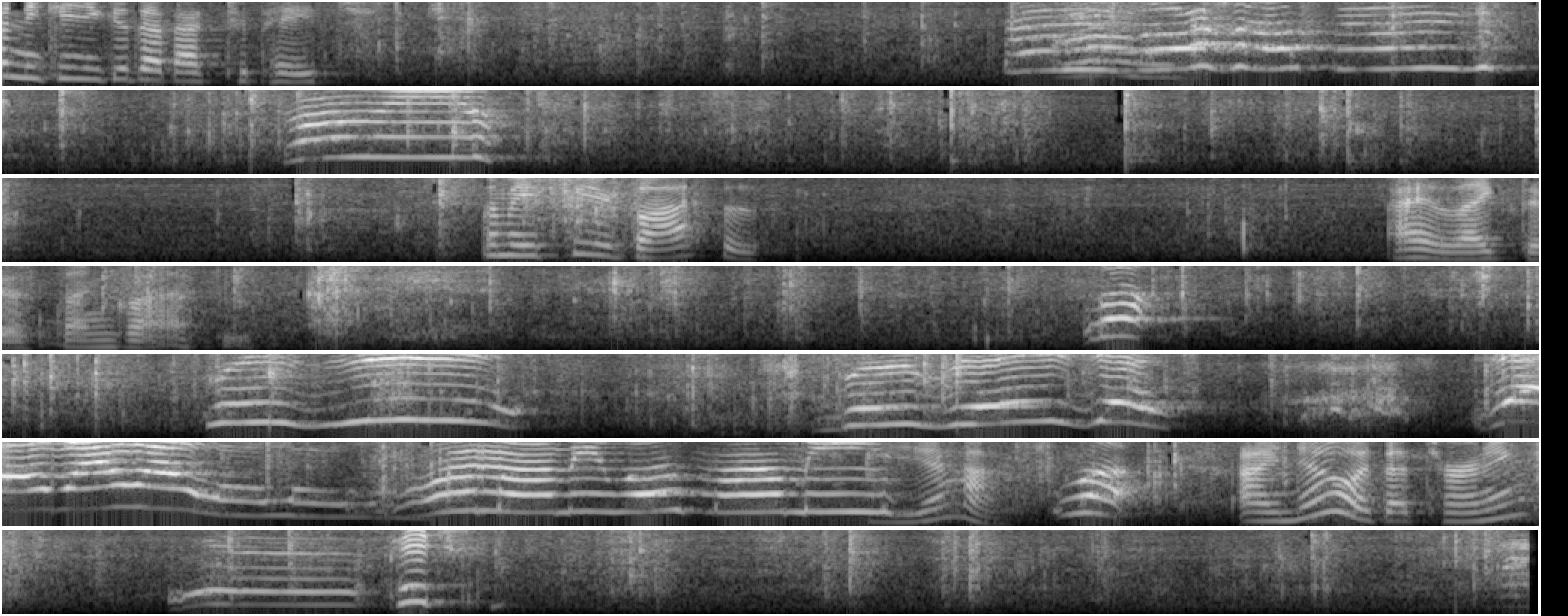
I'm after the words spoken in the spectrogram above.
Honey, can you get that back to Paige? Mommy, what happened? Mommy. Let me see your glasses. I like those sunglasses. Look. Baby. Baby. Yeah, Look. I know. Is that turning? Yeah. Paige,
